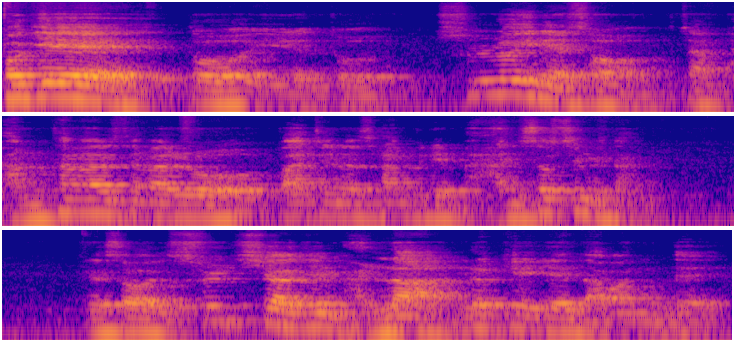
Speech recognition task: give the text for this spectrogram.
거기에 또 또 술로 인해서 참 방탕한 생활로 빠지는 사람들이 많이 있었습니다. 그래서 술 취하지 말라 이렇게 이제 나왔는데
